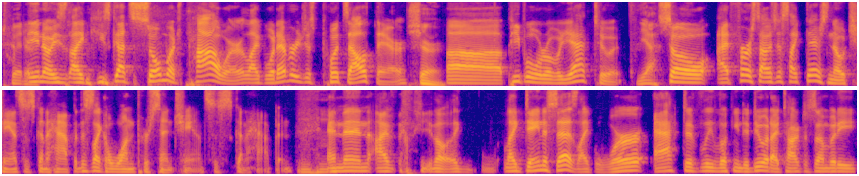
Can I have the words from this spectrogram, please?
Twitter. You know, he's like, he's got so much power, like whatever he just puts out there, Sure. uh, people will react to it. yeah. So at first I was just like, there's no chance it's gonna happen. This is like a one percent chance this is gonna happen. Mhm. And then I've, you know, like like Dana says, like we're actively looking to do it. I talked to somebody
